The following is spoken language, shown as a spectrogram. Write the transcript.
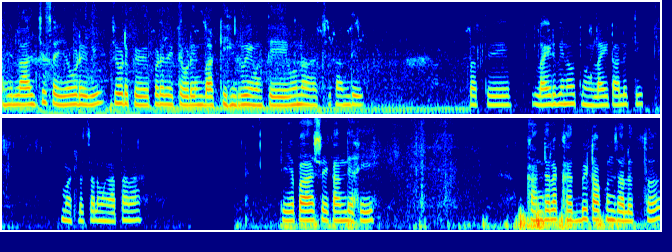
हे लालचेच आहे एवढे बी. जेवढे पिवळे पडेल तेवढे बाकी हिरवे मग ते उन्हाळ्याचे कांदे. तर ते लाइट बी नव्हती मग लाइट आली होती. म्हटलं चला मग आता ना. ते पहा कांदे आहे. कांद्याला खत बी टाकून झालं होतं.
